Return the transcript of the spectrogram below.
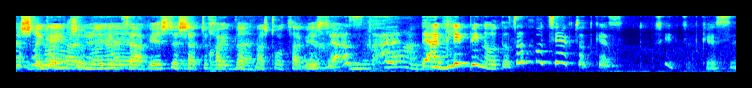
יש רגעים שהוא לא נמצא, ויש זה שאת יכולה לבנות מה שאת רוצה, ויש זה, אז נכון. תעגלי פינות, אז את מוציאה קצת כסף. תוציאי קצת כסף.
